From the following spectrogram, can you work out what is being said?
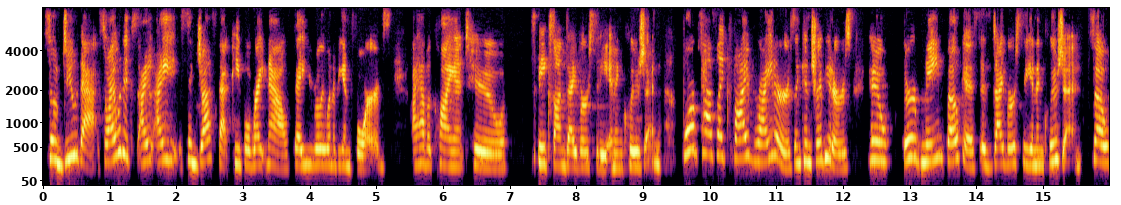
So do that. So I would, ex- I, I suggest that people right now say you really want to be in Forbes. I have a client who speaks on diversity and inclusion. Forbes has like five writers and contributors who their main focus is diversity and inclusion. So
